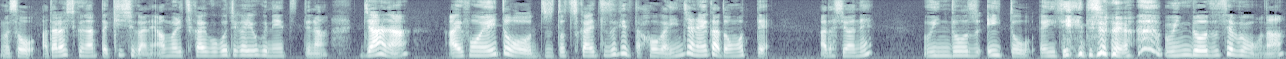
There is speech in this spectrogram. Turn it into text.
まあそう、新しくなった機種がね、あんまり使い心地が良くねえっつってな。じゃあな、iPhone8 をずっと使い続けてた方がいいんじゃないかと思って、私はね、Windows 8、88じゃないや、Windows 7をな、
